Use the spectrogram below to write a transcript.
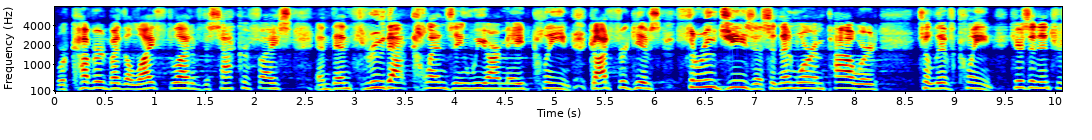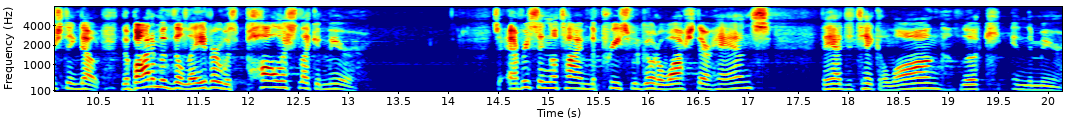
We're covered by the lifeblood of the sacrifice, and then through that cleansing, we are made clean. God forgives through Jesus, and then we're empowered to live clean. Here's an interesting note the bottom of the laver was polished like a mirror. So every single time the priest would go to wash their hands, they had to take a long look in the mirror.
